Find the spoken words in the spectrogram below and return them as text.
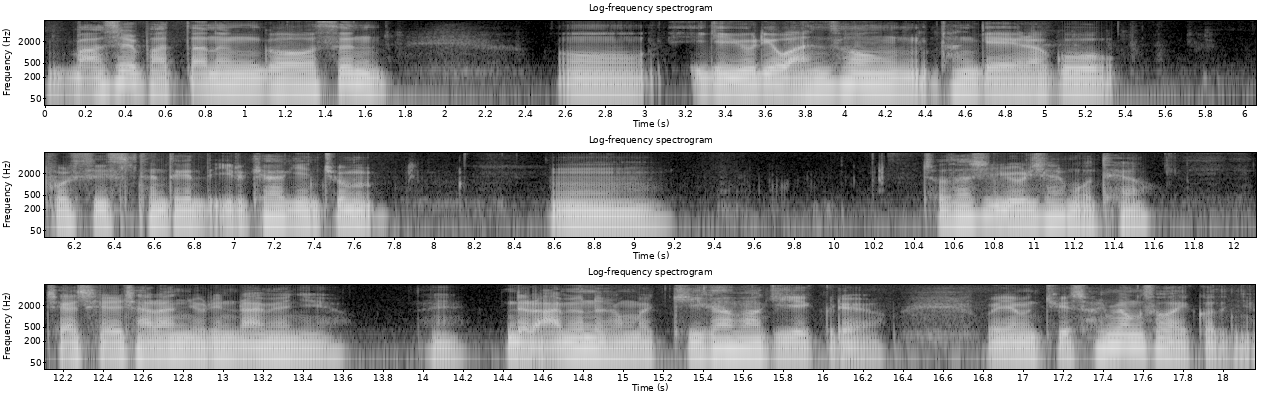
맛을 봤다는 것은 어 이게 요리 완성 단계라고 볼 수 있을 텐데 근데 이렇게 하긴 좀 음 저 사실 요리 잘 못해요. 제가 제일 잘하는 요리는 라면이에요. 네. 근데 라면은 정말 기가 막히게 끓여요. 왜냐면 뒤에 설명서가 있거든요.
